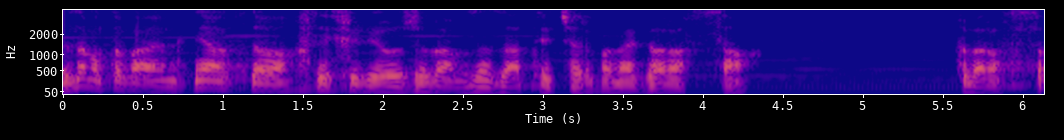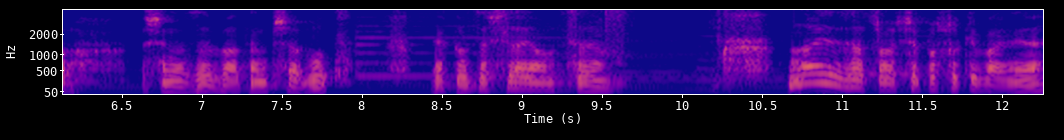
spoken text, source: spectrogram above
zamontowałem gniazdo. W tej chwili używam Zenzaty czerwonego Rosso. Chyba Rosso. To się nazywa ten przewód jako zasilający. No i zaczęło się poszukiwanie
